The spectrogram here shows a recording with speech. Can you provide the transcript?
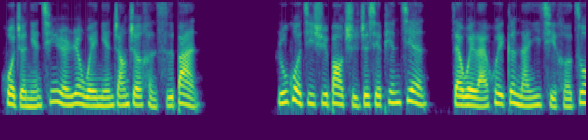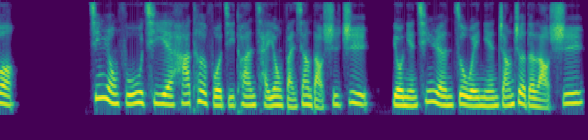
或者年轻人认为年长者很死板。如果继续保持这些偏见，在未来会更难一起合作。金融服务企业哈特佛集团采用反向导师制，由年轻人作为年长者的老师，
